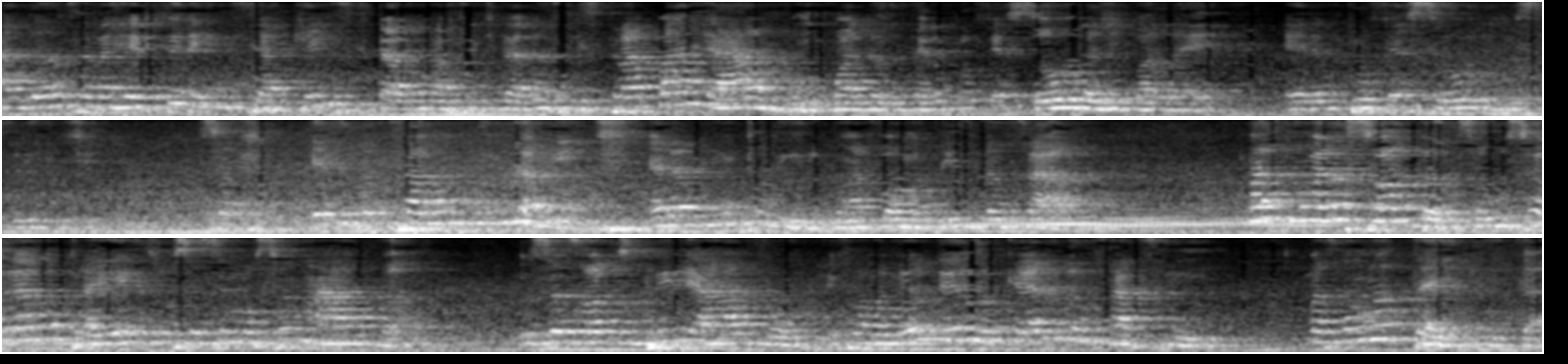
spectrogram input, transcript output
a dança era referência. Aqueles que estavam na frente da dança, eles trabalhavam com a dança, eram professoras de balé, eram professores do street. Só que eles dançavam lindamente, era muito lindo a forma que eles dançavam. Mas não era só a dança, você olhava para eles, você se emocionava os seus olhos brilhavam. E falava, meu Deus, eu quero dançar assim. Mas não na técnica.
